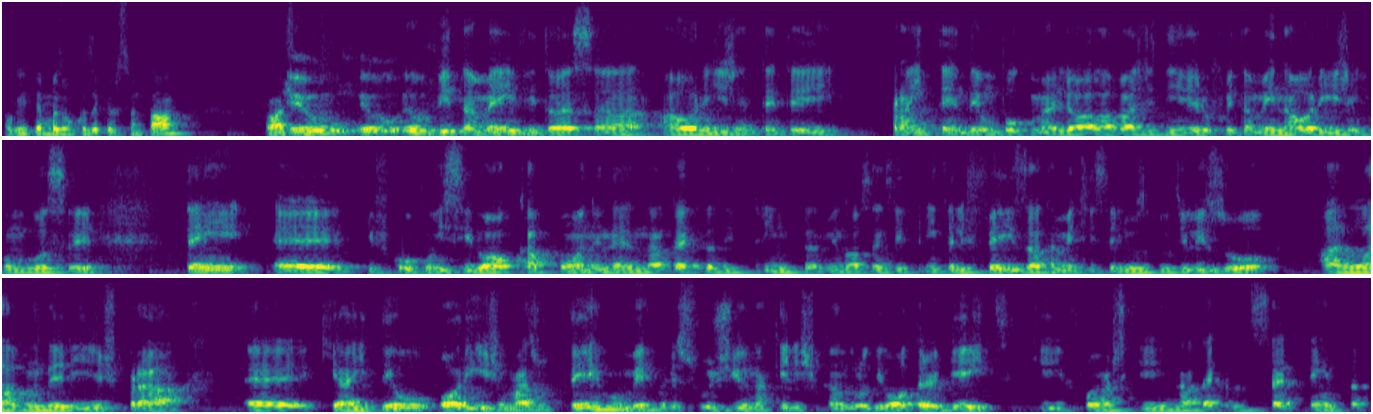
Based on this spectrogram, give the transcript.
Alguém tem mais alguma coisa a acrescentar? Eu, eu, que... eu, eu, vi também, Vitor, essa a origem, tentei para entender um pouco melhor a lavagem de dinheiro, fui também na origem como você tem é, que ficou conhecido Al Capone, né, na década de 30, 1930, ele fez exatamente isso, ele utilizou as lavanderias para é, que aí deu origem, mas o termo mesmo ele surgiu naquele escândalo de Watergate, que foi acho que na década de 70,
